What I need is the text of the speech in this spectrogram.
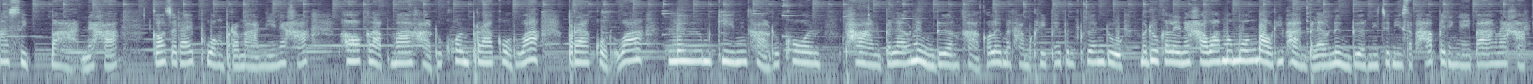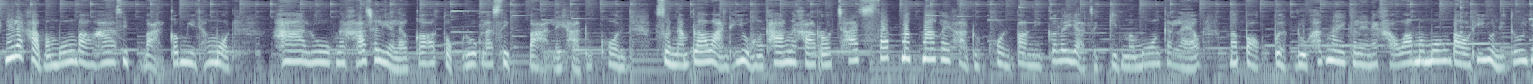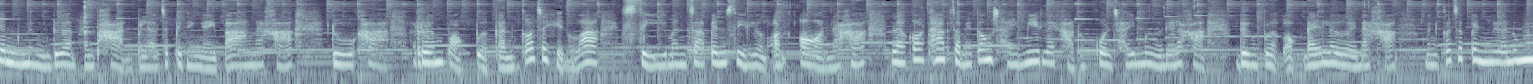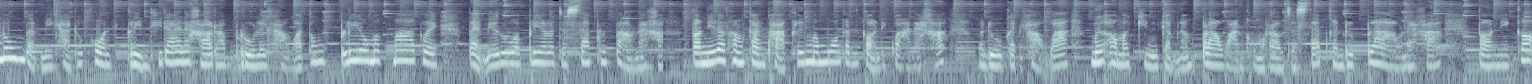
50 บาทนะคะ ก็จะได้พวงประมาณนี้นะคะ พอกลับมาค่ะทุกคนปรากฏว่าปรากฏว่าลืมกินค่ะทุกคนผ่านไปแล้ว 1 เดือนค่ะ ก็เลยมาทำคลิปให้เพื่อนๆดู มาดูกันเลยนะคะ ว่ามะม่วงเบาที่ผ่านไปแล้ว 1 เดือนนี้จะมีสภาพเป็นยังไงบ้างนะคะ นี่แหละค่ะมะม่วงเบา 50 บาทก็มีทั้งหมด 5 ลูกนะคะ เฉลี่ยแล้วก็ตกลูกละ 10 บาทเลยค่ะ ทุกคน ส่วนน้ำปลาหวานที่อยู่ข้างๆนะคะ รสชาติแซ่บมากๆเลยค่ะ ทุกคนตอนนี้ก็เลยอยากจะกินมะม่วงกันแล้ว มาปอกเปลือกดูข้างในกันเลยนะคะ ว่ามะม่วงเบาที่อยู่ในตู้เย็น 1 เดือนมันผ่านไปแล้วจะเป็นยังไงบ้างนะคะ ดูค่ะ เริ่มปอกเปลือกกันก็จะเห็นว่าสีมันจะเป็นสีเหลืองอ่อนๆนะคะ แล้วก็แทบจะไม่ต้องใช้มีดเลยค่ะ ทุกคนใช้มือนี่แหละค่ะ ดึงเปลือกออกได้เลยนะคะ มันก็จะเป็นเนื้อนุ่มๆแบบนี้ค่ะ ทุกคนกลิ่นที่ได้นะคะ รับรู้เลยค่ะว่าต้องเปรี้ยวมากๆเลย แต่ไม่รู้ว่าเปรี้ยวแล้วจะแซ่บหรือเปล่านะคะ ตอนนี้เราทำการผ่าครึ่งมะม่วงกันก่อนดีกว่านะคะ มาดูกันค่ะว่าเมื่อเอามากินกับน้ำปลาหวานของเราจะแซ่บกันหรือเปล่านะคะ ตอนนี้ก็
